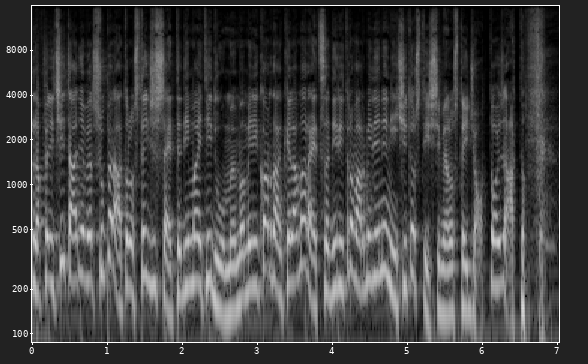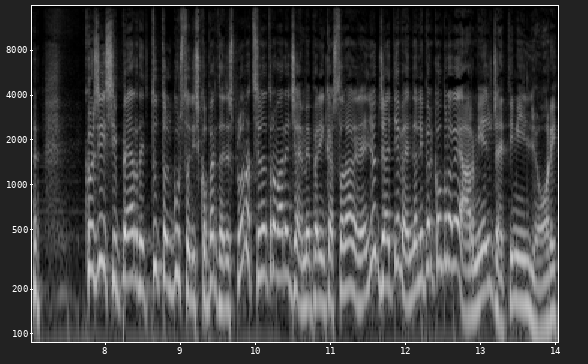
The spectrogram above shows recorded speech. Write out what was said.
la, felicità di aver superato lo stage 7 di Mighty Doom, ma mi ricorda anche l'amarezza di ritrovarmi dei nemici tostissimi allo stage 8, esatto. Così si perde tutto il gusto di scoperta ed esplorazione trovare gemme per incastonare negli oggetti e venderli per comprare armi e oggetti migliori.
